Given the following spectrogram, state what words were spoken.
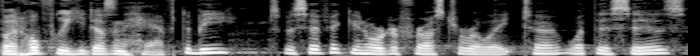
But hopefully, he doesn't have to be specific in order for us to relate to what this is.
